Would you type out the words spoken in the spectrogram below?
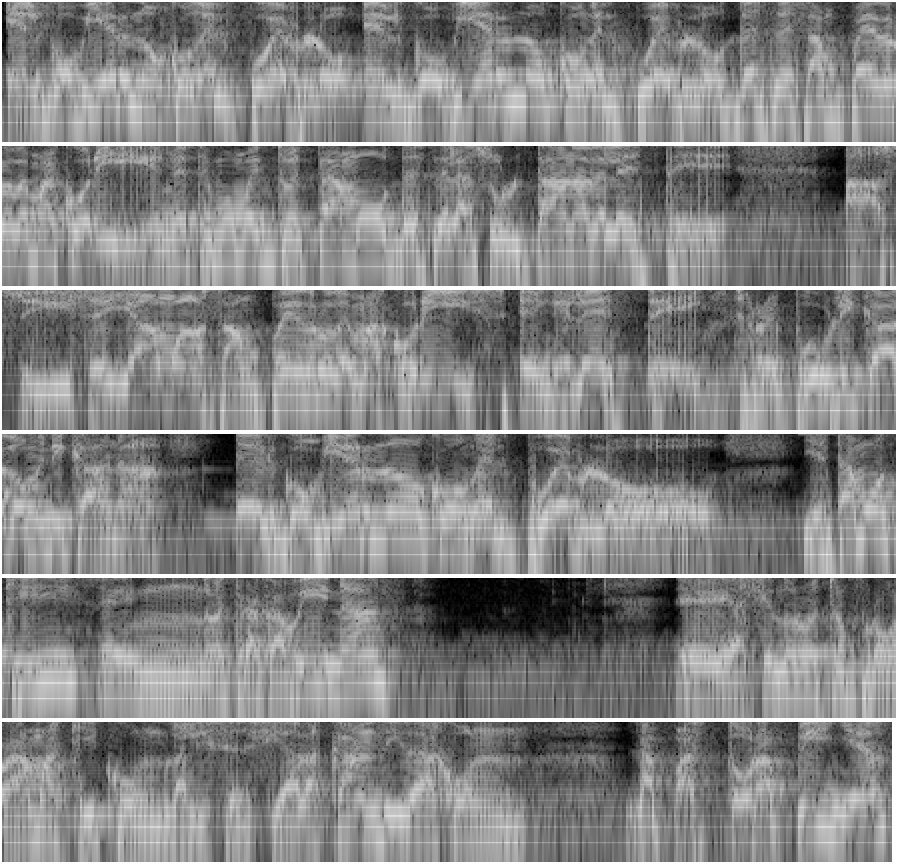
El gobierno con el pueblo, el gobierno con el pueblo, desde San Pedro de Macorís. En este momento estamos desde la Sultana del Este. Así se llama San Pedro de Macorís, en el este, República Dominicana. El gobierno con el pueblo. Y estamos aquí en nuestra cabina, eh, haciendo nuestro programa aquí con la licenciada Cándida, con la pastora Piña,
